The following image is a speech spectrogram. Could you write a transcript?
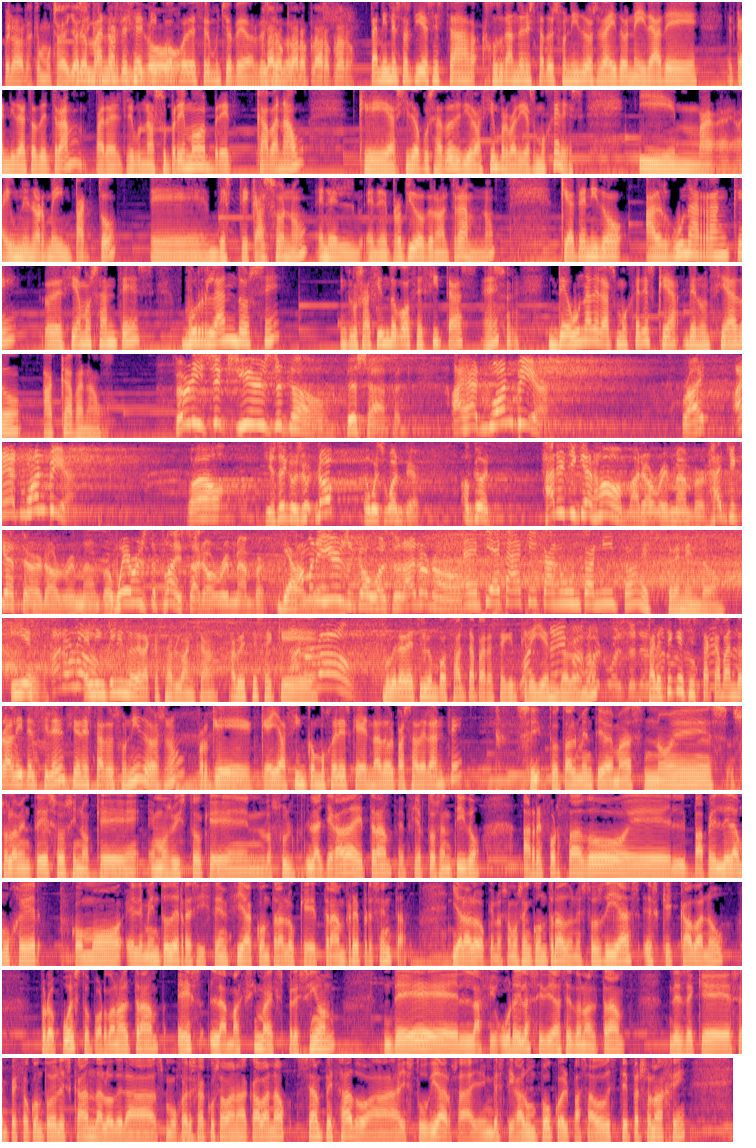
pero la verdad es que muchas de ellas pero manos de ese tipo puede ser mucho peor. Claro, claro, claro, claro. También estos días se está juzgando en Estados Unidos la idoneidad del el candidato de Trump para el Tribunal Supremo, Brett Kavanaugh, que ha sido acusado de violación por varias mujeres. Y mm, hay un enorme impacto eh, de este caso, ¿no? En el, en el propio Donald Trump, ¿no? Que ha tenido algún arranque lo decíamos antes, burlándose, incluso haciendo vocecitas, ¿eh? de una de las mujeres que ha denunciado a Kavanaugh. 36 years ago, this happened. I had one beer, right? I had one beer. Well, do you think it was? Nope, it was one beer. Oh, good. How did you get home? I don't remember. How'd you get there? I don't remember. Where is the place? I don't remember. How many years ago was it? I don't know. Empieza así con un tonito, es tremendo. Y es el inclino de la Casa Blanca. A veces hay que volver a decirlo en voz alta para seguir creyéndolo, ¿no? Parece que se está acabando la ley del silencio en Estados Unidos, ¿no? Porque que haya cinco mujeres que hayan dado el paso adelante. Sí, totalmente. Y además no es solamente eso, sino que hemos visto que en los la llegada de Trump, en cierto sentido, ha reforzado el papel de la mujer como elemento de resistencia contra lo que Trump representa. Y ahora lo que nos hemos encontrado en estos días es que Kavanaugh propuesto por Donald Trump es la máxima expresión de la figura y las ideas de Donald Trump. Desde que se empezó con todo el escándalo de las mujeres que acusaban a Kavanaugh, se ha empezado a estudiar, o sea, a investigar un poco el pasado de este personaje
